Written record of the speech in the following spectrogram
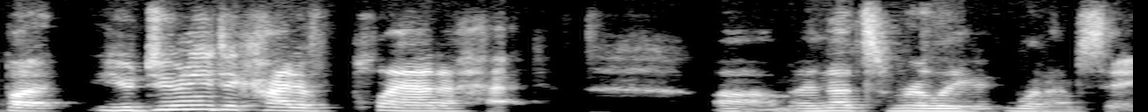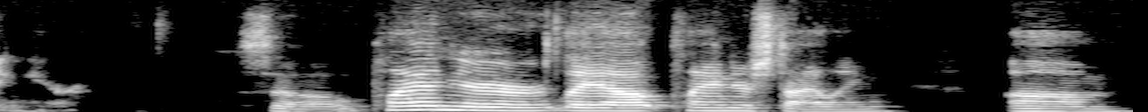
but you do need to kind of plan ahead um, and that's really what i'm saying here. So plan your layout plan your styling um,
